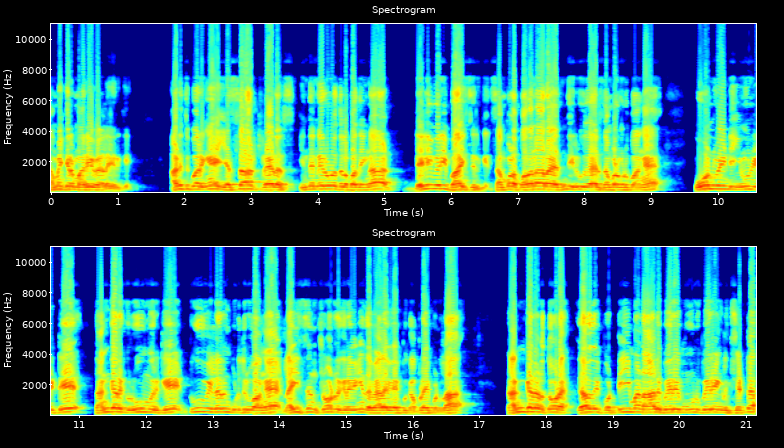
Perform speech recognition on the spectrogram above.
சமைக்கிற மாதிரி வேலை இருக்கு. அடுத்து பாருங்க எஸ்ஆர் ட்ரேடர்ஸ் இந்த நிறுவனத்துல பாத்தீங்கன்னா டெலிவரி பாய்ஸ் இருக்கு. சம்பளம் பதினாறாயிரத்து இருபதாயிரம் சம்பளம் கொடுப்பாங்க. ஓன் வெயிண்டிங் யூனிட்டு தங்கறக்கு ரூம் இருக்கு டூ வீலரும் கொடுத்துருவாங்க. லைசன்ஸோடு இருக்கிறவங்க இந்த வேலை வாய்ப்புக்கு அப்ளை பண்ணலாம். தங்குற இடத்தோட அதாவது இப்போ டீமா நாலு பேர் மூணு பேர் எங்களுக்கு செட்டா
